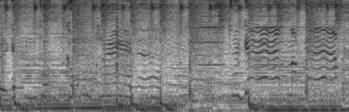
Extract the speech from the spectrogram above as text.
begin to come clear to get myself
